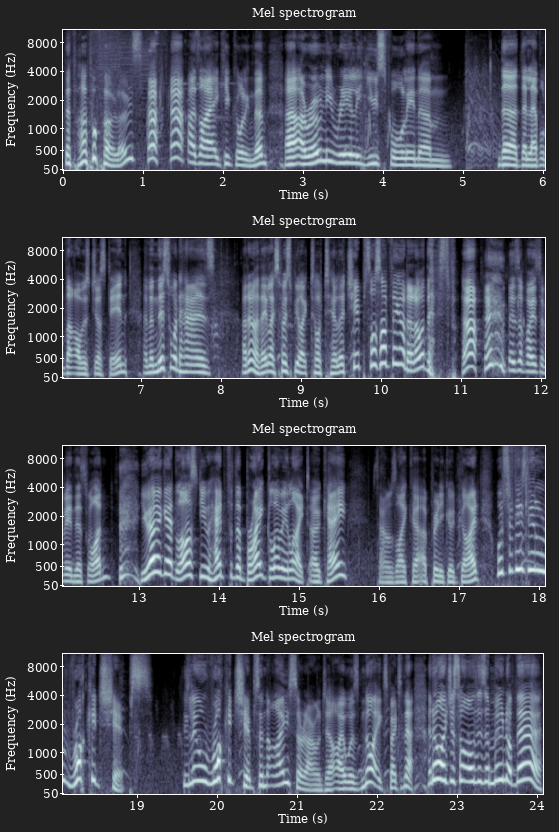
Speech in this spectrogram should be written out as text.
the purple polos, as I keep calling them, uh, are only really useful in um the, the level that I was just in. And then this one has I don't know, are they like supposed to be like tortilla chips or something? I don't know what they're, they're supposed to be in this one. You ever get lost, you head for the bright glowy light, okay? Sounds like a, a pretty good guide. What's with these little rocket ships? These little rocket ships and ice around here. I was not expecting that. I know, I just thought, oh, there's a moon up there.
